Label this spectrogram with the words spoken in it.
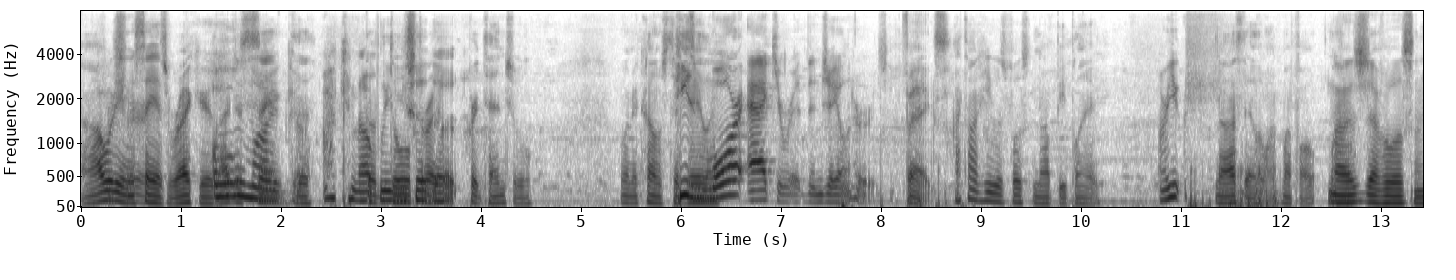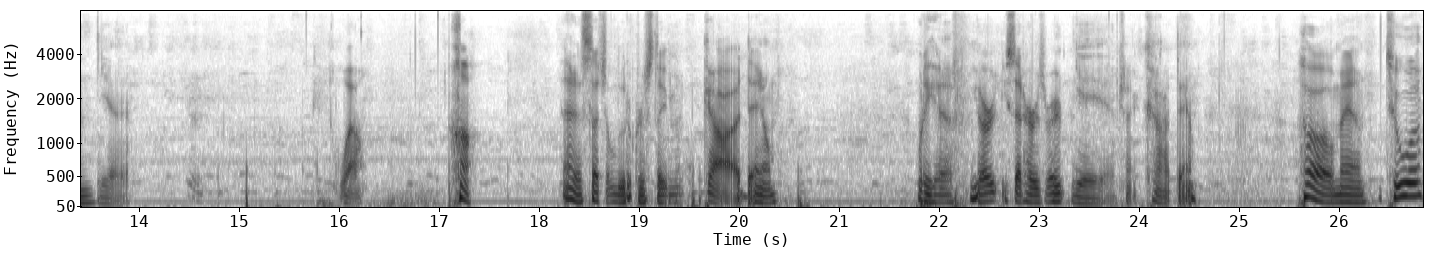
Oh, I wouldn't even say it's record. I Oh just my say God. the, I cannot the believe dual you said threat that. potential when it comes to He's Jalen. more accurate than Jalen Hurts. Facts. I thought he was supposed to not be playing. Are you? No, that's the other one. My fault. No, it's Jeff Wilson. Yeah. Wow. Huh. That is such a ludicrous statement. God damn. What do you have? You, heard, you said hers, right? Yeah, yeah. God damn. Oh man, Tua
